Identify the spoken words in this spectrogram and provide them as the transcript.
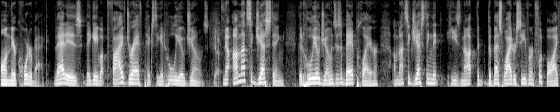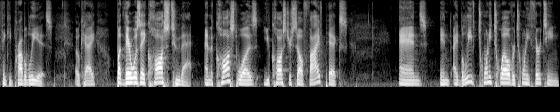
on their quarterback. That is, they gave up five draft picks to get Julio Jones. Yes. Now, I'm not suggesting that Julio Jones is a bad player. I'm not suggesting that he's not the, the best wide receiver in football. I think he probably is. Okay. But there was a cost to that. And the cost was you cost yourself five picks and in I believe 2012 or 2013,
